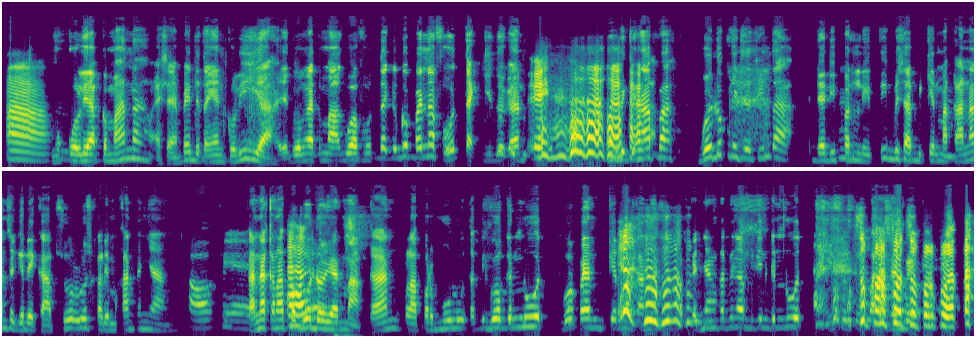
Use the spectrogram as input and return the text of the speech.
Ah. mau kuliah ke mana SMP ditanyain kuliah ya gue nggak sama gue food tech ya gue pengen food tech gitu kan Eh. mau bikin apa gue dulu punya cita-cita jadi peneliti bisa bikin makanan segede kapsul lu sekali makan kenyang oke karena kenapa gue doyan makan lapar mulu tapi gue gendut gue pengen bikin makanan kenyang tapi nggak bikin gendut Nah, itu tuh, pas Superfood, superfood. Nah,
